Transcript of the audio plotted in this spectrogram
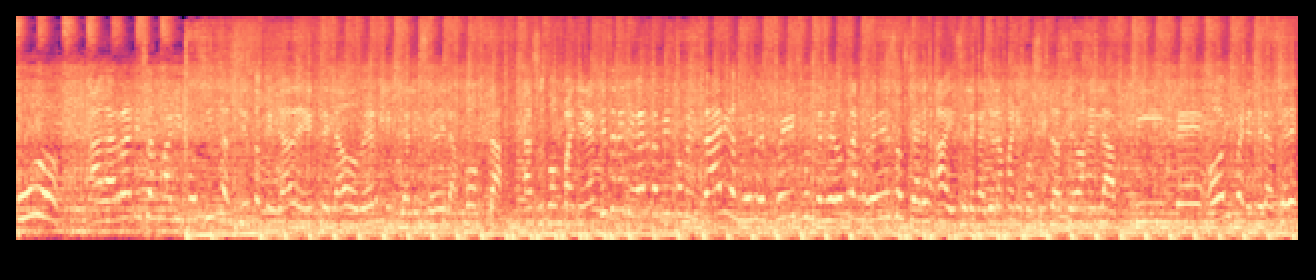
pudo agarrar esas maripositas, siento que ya de este lado Berlis ya le cede la posta a su compañera. Empiezan a llegar también Facebook, desde otras redes sociales. Ay, se le cayó la mariposita a Sebas en la pile. Hoy pareciera ser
